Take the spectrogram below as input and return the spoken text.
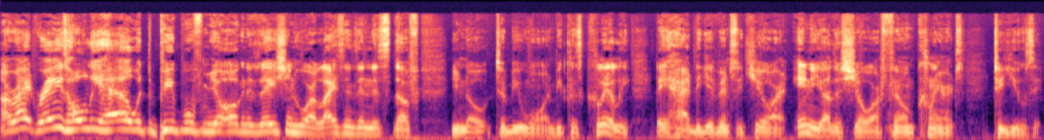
All right, raise holy hell with the people from your organization who are licensing this stuff, you know, to be worn because clearly they had to give Insecure or any other show or film clearance to use it.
